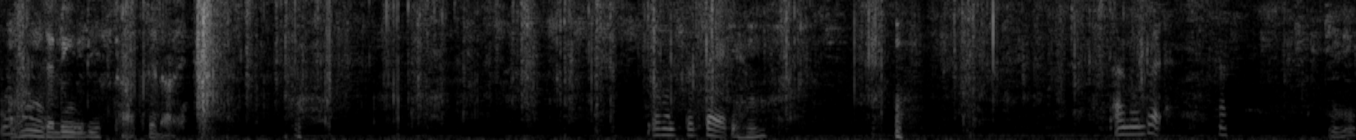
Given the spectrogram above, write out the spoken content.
อืมจะดึงอยู่ดีขาดเสียดายแล้วมันจะแตกอื้อหือทางนู้นด้วย อื้อหือ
